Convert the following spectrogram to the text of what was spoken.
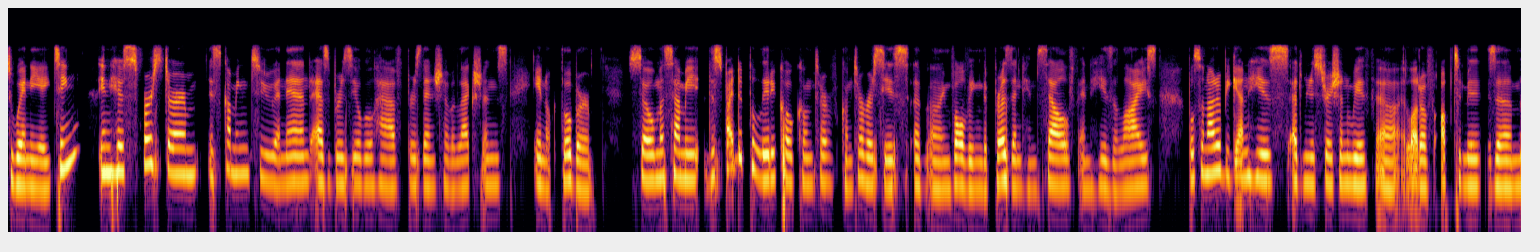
2018. In his first term is coming to an end as Brazil will have presidential elections in October. So, Masami, despite the political controversies uh, involving the president himself and his allies, Bolsonaro began his administration with uh, a lot of optimism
